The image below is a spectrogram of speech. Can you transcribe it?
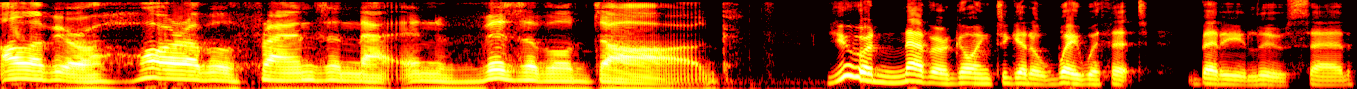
all of your horrible friends and that invisible dog. You were never going to get away with it, Betty Lou said.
